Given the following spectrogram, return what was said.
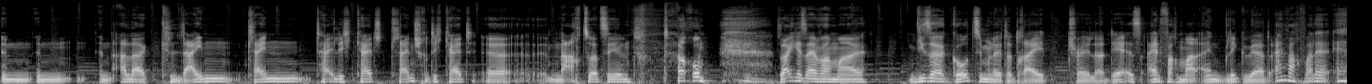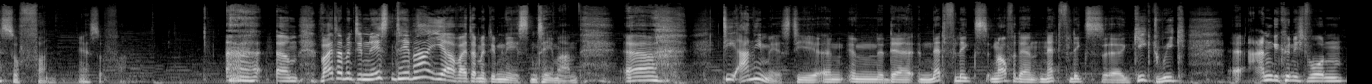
in, in, in aller Klein, Kleinteiligkeit, Kleinschrittigkeit äh, nachzuerzählen. Darum sage ich jetzt einfach mal, dieser Goat Simulator 3 Trailer, der ist einfach mal einen Blick wert. Einfach weil er, er ist so fun. Er ist so fun. Äh, ähm, weiter mit dem nächsten Thema? Ja, weiter mit dem nächsten Thema. Äh, die Animes, die in, in, der Netflix, im Laufe der Netflix äh, Geeked Week äh, angekündigt wurden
